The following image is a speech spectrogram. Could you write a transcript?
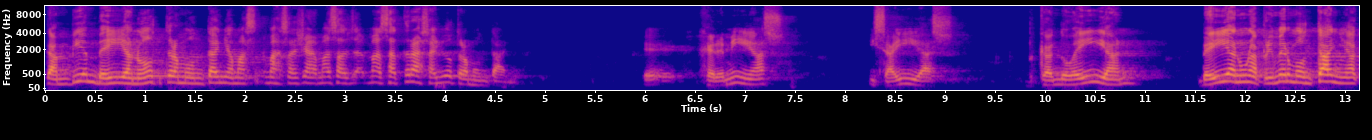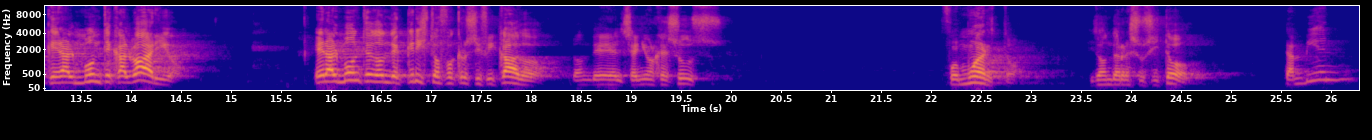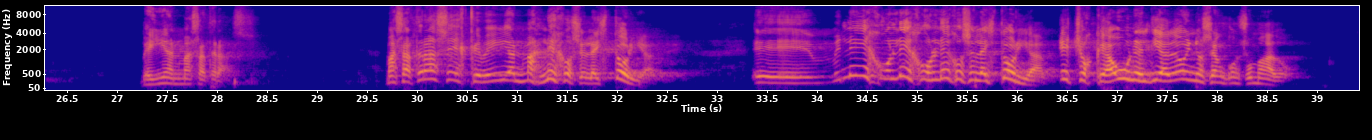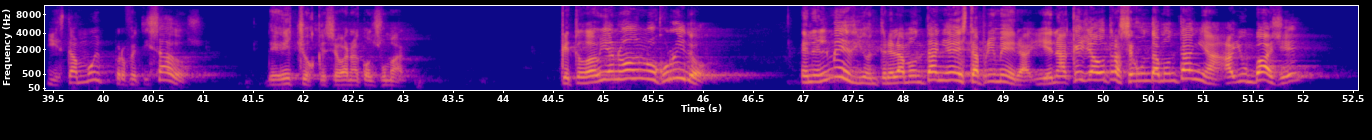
también veían otra montaña más, más allá, más allá, más atrás hay otra montaña. Eh, Jeremías, Isaías, cuando veían, veían una primer montaña que era el monte Calvario era el monte donde Cristo fue crucificado, donde el Señor Jesús fue muerto y donde resucitó. También veían más atrás. Más atrás es que veían más lejos en la historia. Eh, lejos, lejos, lejos en la historia. Hechos que aún el día de hoy no se han consumado. Y están muy profetizados de hechos que se van a consumar que todavía no han ocurrido. En el medio, entre la montaña esta primera y en aquella otra segunda montaña, hay un valle,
